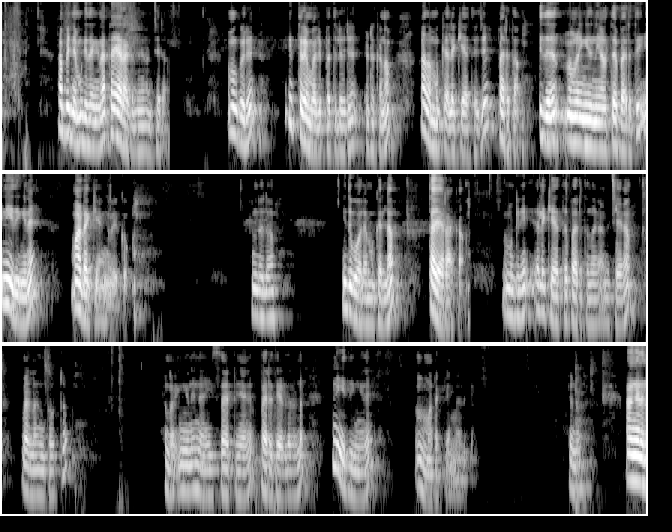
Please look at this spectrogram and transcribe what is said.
അപ്പം നമുക്കിതെങ്ങനെ തയ്യാറാക്കുന്നത് കാണിച്ചു തരാം. നമുക്കൊരു ഇത്രയും വലിപ്പത്തിലൊരു എടുക്കണം. അത് നമുക്ക് ഇലക്കകത്തേക്ക് പരത്താം. ഇത് നമ്മളിങ്ങനെ നീളത്തെ പരത്തി ഇനി ഇതിങ്ങനെ മടക്കി അങ്ങ് വെക്കും. ഉണ്ടല്ലോ ഇതുപോലെ നമുക്കെല്ലാം തയ്യാറാക്കാം. നമുക്കിനി ഇലക്കകത്ത് പരത്തുന്നത് കാണിച്ചു തരാം. വെള്ളം തൊട്ട് കണ്ടോ? ഇങ്ങനെ നൈസായിട്ട് ഞാൻ പരത്തി എടുത്തിട്ടുണ്ട്. ഇനി ഇതിങ്ങനെ ഒന്ന് മടക്കിയാൽ മതി. കണ്ടോ? അങ്ങനെ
